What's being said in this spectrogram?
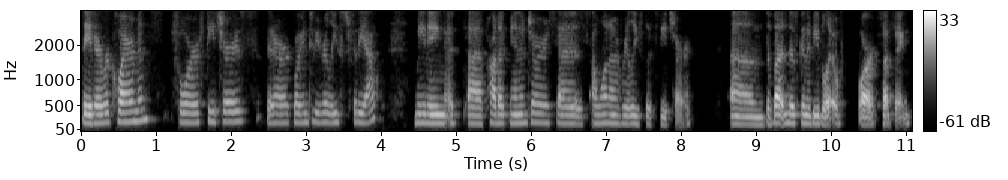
data requirements for features that are going to be released for the app, meaning a, a product manager says, I want to release this feature. Um, the button is going to be blue or something.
